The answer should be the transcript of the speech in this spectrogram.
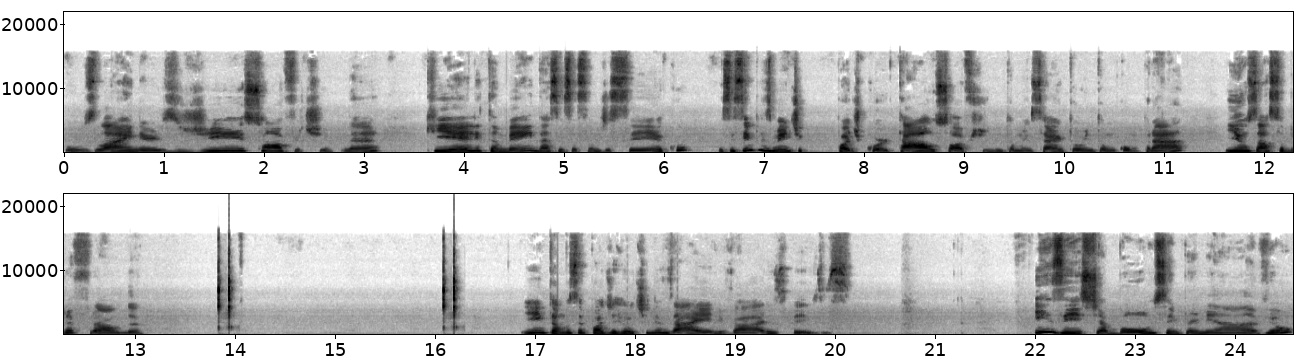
os liners de soft, né? Que ele também dá a sensação de seco. Você simplesmente pode cortar o soft do tamanho certo ou então comprar e usar sobre a fralda. E então você pode reutilizar ele várias vezes. Existe a bolsa impermeável,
